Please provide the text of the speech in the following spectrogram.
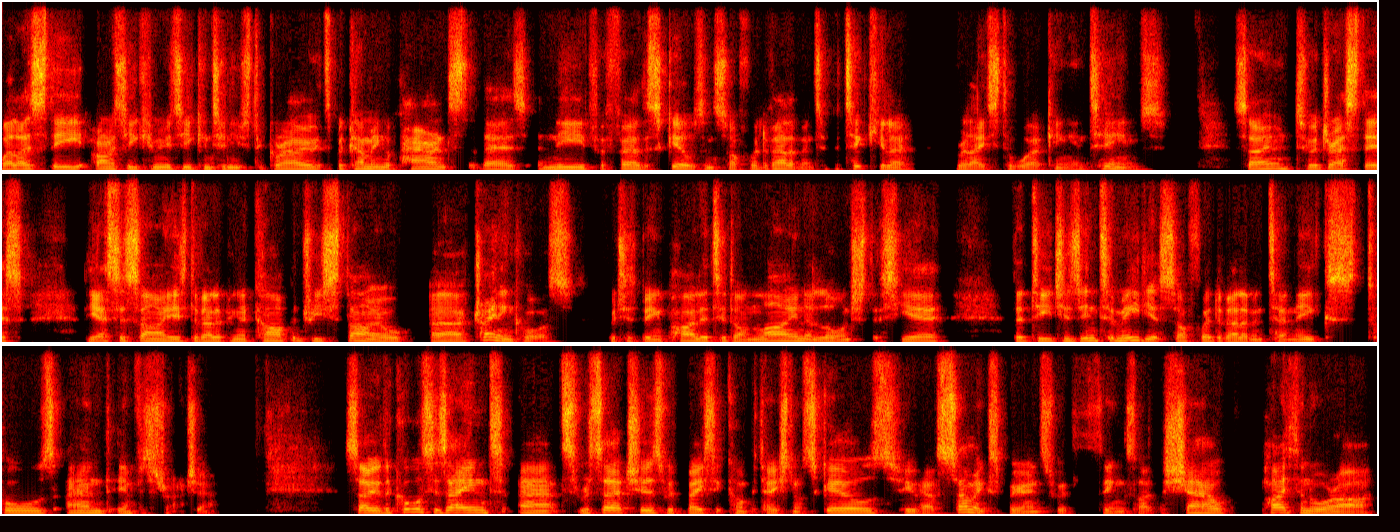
Well, as the RSE community continues to grow, it's becoming apparent that there's a need for further skills in software development, in particular related to working in teams. So to address this, the SSI is developing a carpentry style uh, training course, which is being piloted online and launched this year, that teaches intermediate software development techniques, tools, and infrastructure. So the course is aimed at researchers with basic computational skills who have some experience with things like the shell, Python or R,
